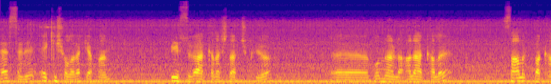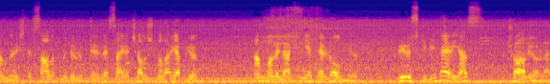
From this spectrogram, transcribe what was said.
her sene ek iş olarak yapan bir sürü arkadaşlar çıkıyor. Ee, bunlarla alakalı Sağlık Bakanlığı, işte sağlık müdürlükleri vesaire çalışmalar yapıyor. Ama ve lakin yeterli olmuyor. Virüs gibi her yaz çoğalıyorlar.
